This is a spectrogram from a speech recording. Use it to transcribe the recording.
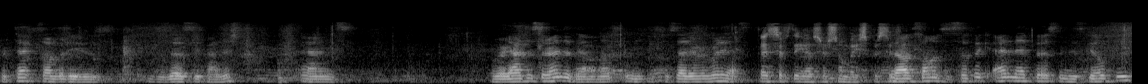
protect somebody who deserves to be punished, and we're allowed to surrender them, not to say to everybody else. That's if they for somebody They specific. have someone specific, and that person is guilty.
